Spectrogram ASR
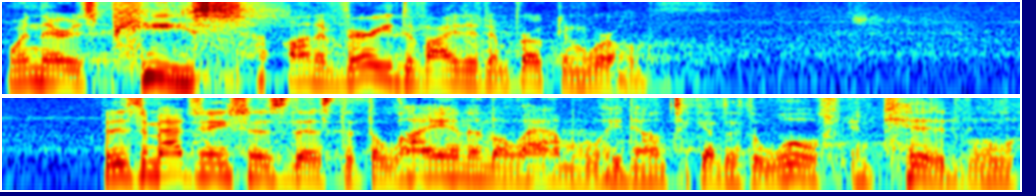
when there is peace on a very divided and broken world. But his imagination is this that the lion and the lamb will lay down together, the wolf and kid will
